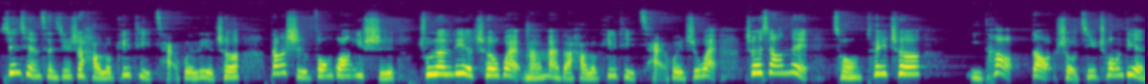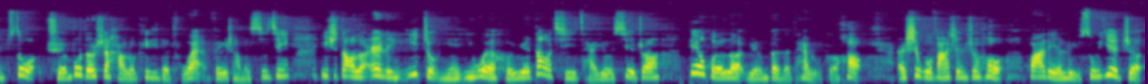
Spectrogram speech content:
先前曾经是 Hello Kitty 彩绘列车，当时风光一时。除了列车外满满的 Hello Kitty 彩绘之外，车厢内从推车。椅套到手机充电座，全部都是 Hello Kitty 的图案，非常的吸睛。一直到了二零一九年，因为合约到期，才又卸妆，变回了原本的泰鲁格号。而事故发生之后，花莲旅宿业者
